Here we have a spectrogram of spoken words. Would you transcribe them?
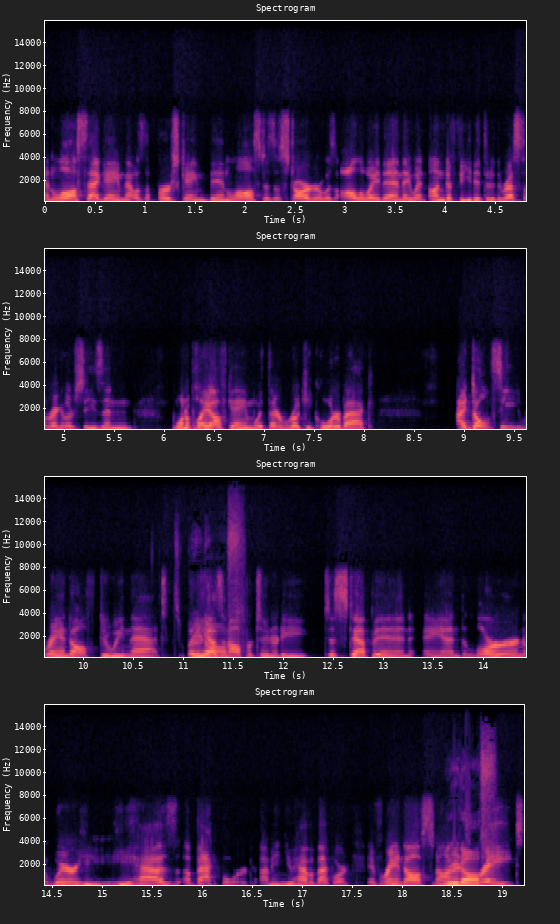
and lost that game. That was the first game Ben lost as a starter. Was all the way then. They went undefeated through the rest of the regular season. Won a playoff game with their rookie quarterback. I don't see Randolph doing that, but he has an opportunity to step in and learn where he he has a backboard. I mean, you have a backboard. If Randolph's not Rudolph. great,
